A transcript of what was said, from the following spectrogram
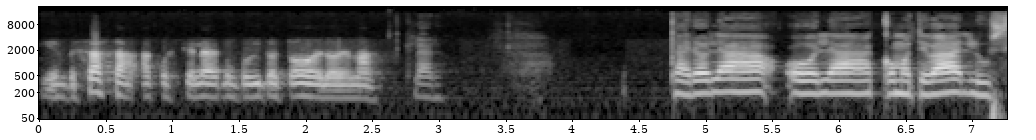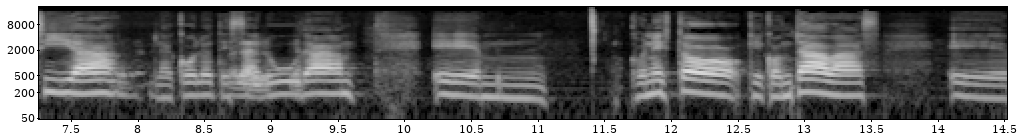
y empezás a, a cuestionar un poquito todo lo demás. Claro. Carola, hola, ¿cómo te va? Lucía, la Colo te saluda. Eh, con esto que contabas, eh,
